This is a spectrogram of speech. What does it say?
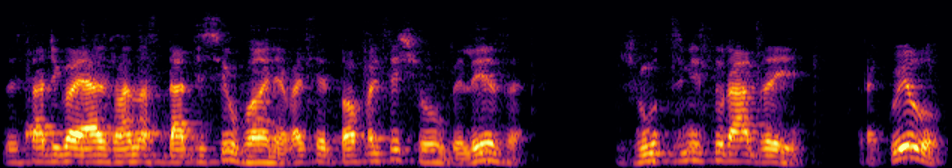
do estado de Goiás, lá na cidade de Silvânia. Vai ser top, vai ser show, beleza? Juntos e misturados aí. Tranquilo?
